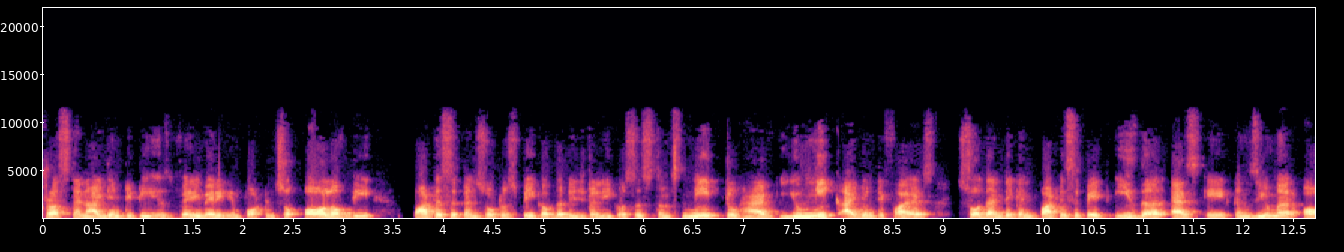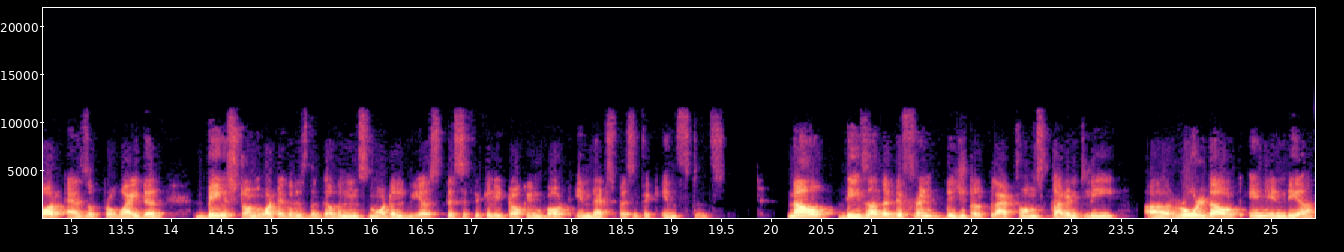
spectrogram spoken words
trust and identity is very, very important. So all of the participants, so to speak, of the digital ecosystems need to have unique identifiers so that they can participate either as a consumer or as a provider based on whatever is the governance model we are specifically talking about in that specific instance. Now, these are the different digital platforms currently uh, rolled out in India.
